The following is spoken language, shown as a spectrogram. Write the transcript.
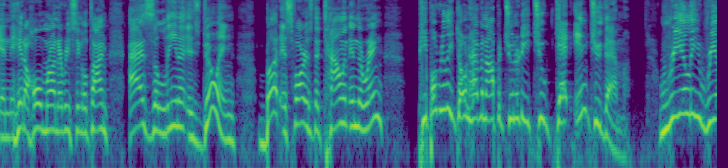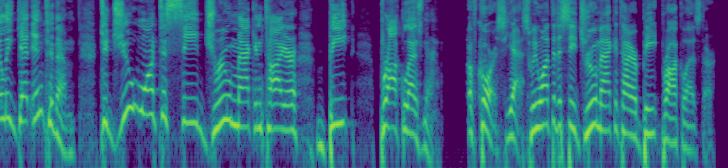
and hit a home run every single time, as Zelina is doing. But as far as the talent in the ring, people really don't have an opportunity to get into them. Really, really get into them. Did you want to see Drew McIntyre beat Brock Lesnar? Of course, yes. We wanted to see Drew McIntyre beat Brock Lesnar.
